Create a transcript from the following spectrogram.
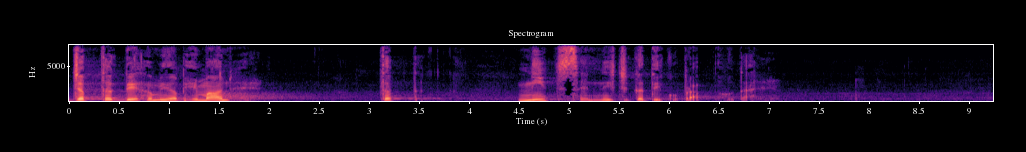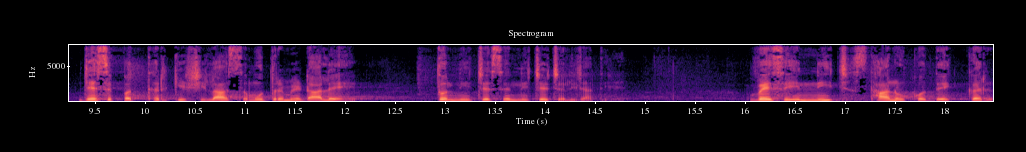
जब तक देह में अभिमान है, तब तक नीच से नीच गति को प्राप्त होता है। जैसे पत्थर की शिला समुद्र में डाले तो नीचे से नीचे चली जाती है। वैसे ही नीच स्थानों को देखकर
